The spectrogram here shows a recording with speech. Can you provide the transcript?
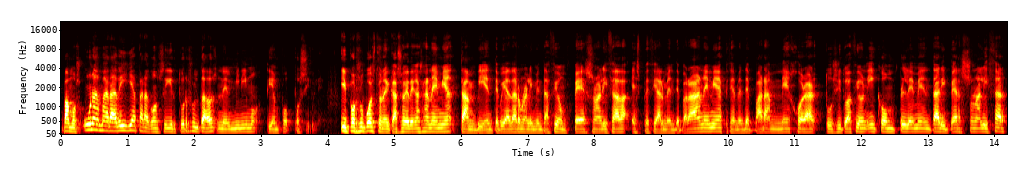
Vamos, una maravilla para conseguir tus resultados en el mínimo tiempo posible. Y por supuesto, en el caso de que tengas anemia, también te voy a dar una alimentación personalizada especialmente para la anemia, especialmente para mejorar tu situación y complementar y personalizar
